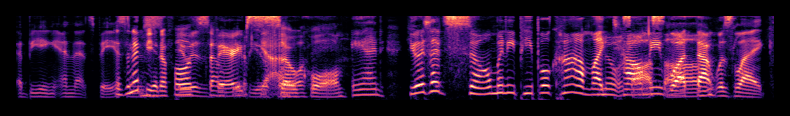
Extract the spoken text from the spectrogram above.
uh, being in that space. Isn't it was- beautiful? It was so very beautiful. beautiful. Yeah. So cool. And you guys had so many people come. Like, No, it was tell me what that was like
